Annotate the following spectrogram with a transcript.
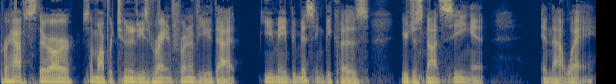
Perhaps there are some opportunities right in front of you that you may be missing because you're just not seeing it in that way.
